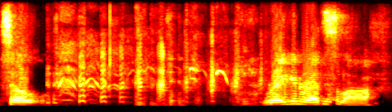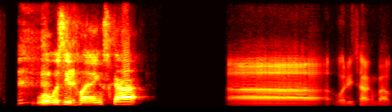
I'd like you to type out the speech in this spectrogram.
So Reagan Retzloff. What was he playing, Scott? uh, what are you talking about?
